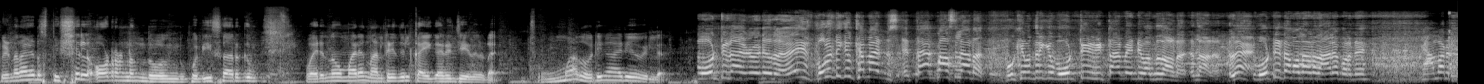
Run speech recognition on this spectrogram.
പിണറായിയുടെ സ്പെഷ്യൽ ഓർഡർ ഉണ്ടെന്ന് തോന്നുന്നു. പോലീസുകാർക്കും വരുന്നവന്മാരെ നല്ല രീതിയിൽ കൈകാര്യം ചെയ്തിവിടെ. ചുമ്മാ അത് ഒരു കാര്യവുമില്ല. മുഖ്യമന്ത്രിക്ക് വോട്ട് കിട്ടാൻ വേണ്ടി വന്നതാണ് എന്നാണ് അല്ലേ? വോട്ട് കിട്ടാൻ വന്നതാണ് ആരാ പറഞ്ഞേ? ഞാൻ പറഞ്ഞു.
